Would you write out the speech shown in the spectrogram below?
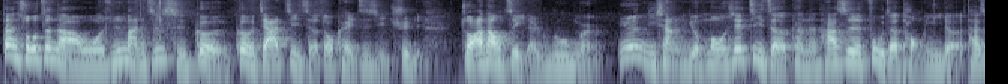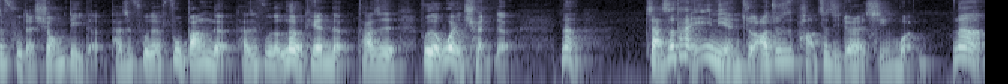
但说真的啊，我其实蛮支持各各家记者都可以自己去抓到自己的 rumor，因为你想有某些记者可能他是负责统一的，他是负责兄弟的，他是负责富邦的，他是负责乐天的，他是负责卫权的。那假设他一年主要就是跑这几堆的新闻，那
